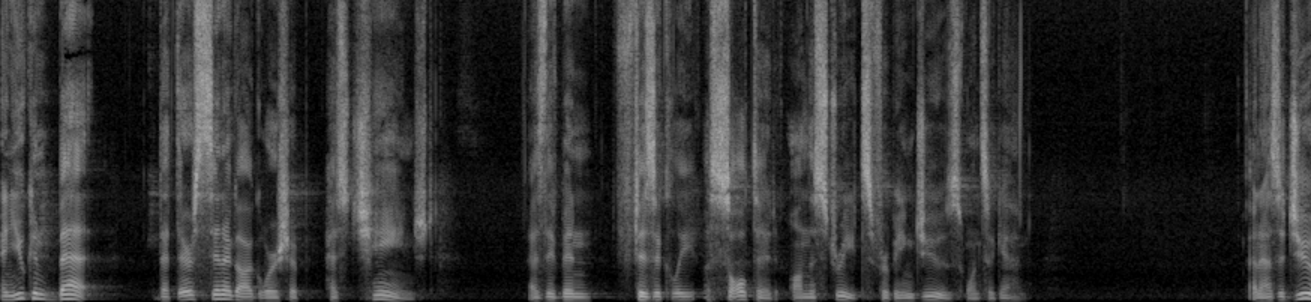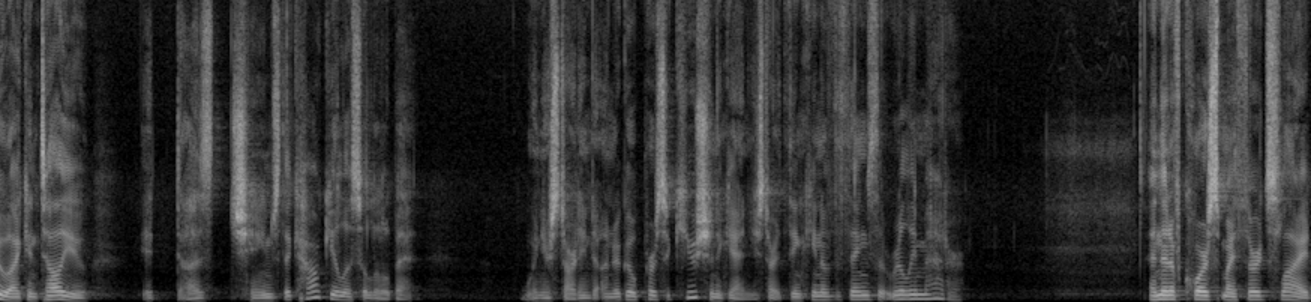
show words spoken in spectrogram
And you can bet that their synagogue worship has changed as they've been physically assaulted on the streets for being Jews once again. And as a Jew, I can tell you, it does change the calculus a little bit. When you're starting to undergo persecution again, you start thinking of the things that really matter. And then, of course, my third slide,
